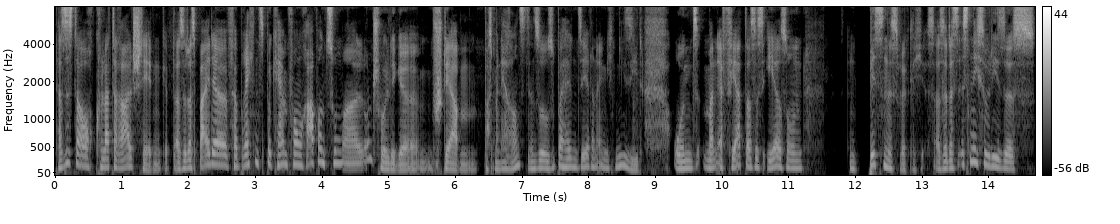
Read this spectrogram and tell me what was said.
dass es da auch Kollateralschäden gibt. Also, dass bei der Verbrechensbekämpfung ab und zu mal Unschuldige ähm, sterben, was man ja sonst in so Superhelden-Serien eigentlich nie sieht. Und man erfährt, dass es eher so ein, ein Business wirklich ist. Also, das ist nicht so dieses,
